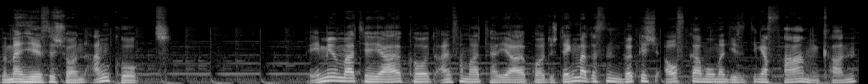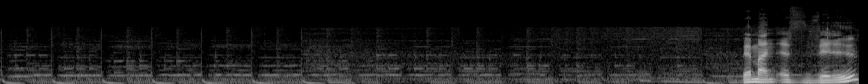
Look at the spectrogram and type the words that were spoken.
Wenn man hier sich schon anguckt. Premium Materialcode, einfach Materialcode. Ich denke mal, das sind wirklich Aufgaben, wo man diese Dinger farmen kann. Wenn man es will.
